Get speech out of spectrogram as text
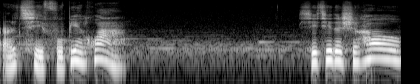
而起伏变化。吸气的时候，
